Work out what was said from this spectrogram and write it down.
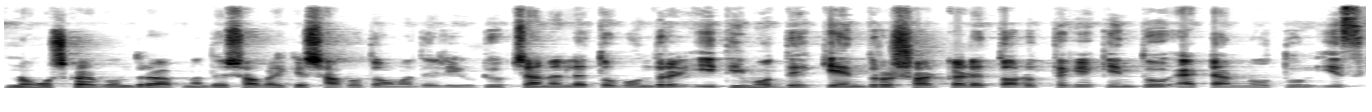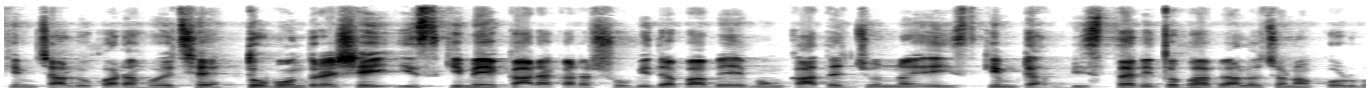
নমস্কার বন্ধুরা, আপনাদের সবাইকে স্বাগত আমাদের ইউটিউব চ্যানেলে। তো বন্ধুরা, ইতিমধ্যে কেন্দ্র সরকারের তরফ থেকে কিন্তু একটা নতুন স্কিম চালু করা হয়েছে। তো বন্ধুরা, সেই স্কিমে কারা কারা সুবিধা পাবে এবং কাদের জন্য এই স্কিমটা বিস্তারিতভাবে আলোচনা করব,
